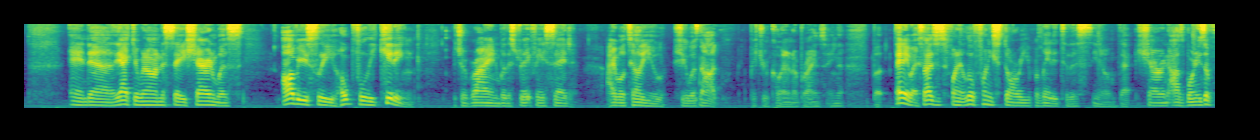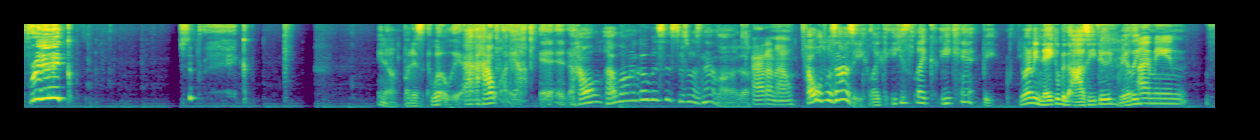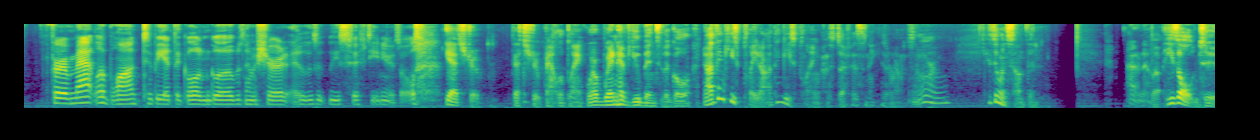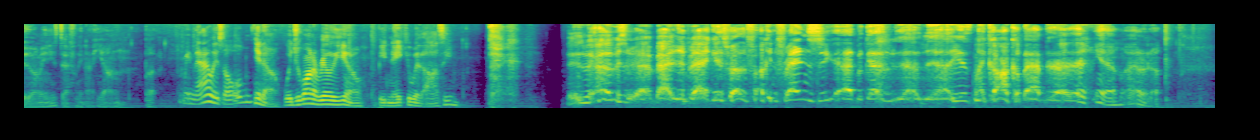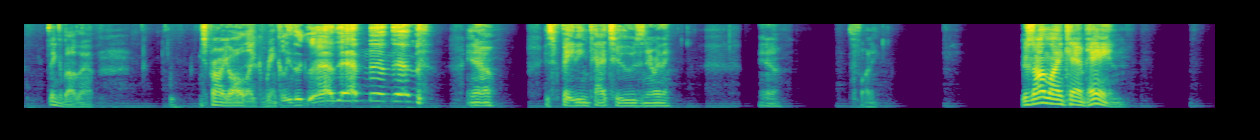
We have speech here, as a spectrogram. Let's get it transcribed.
And uh, the actor went on to say Sharon was obviously, hopefully kidding, which O'Brien, with a straight face, said, "I will tell you, she was not." Picture Conan O'Brien saying that. But anyway, so that's just funny, a little funny story related to this. You know that Sharon Osbourne is a freak. She's a freak. You know, but is well, how how how long ago was this? This wasn't that long ago. I don't know. How old was Ozzy? Like he's like he can't be. You want to be naked with Ozzy, dude? Really? I mean, for Matt LeBlanc to be at the Golden Globes, I'm sure it was at least 15 years old. Yeah, it's true. That's true. Matt LeBlanc. Where when have you been to the goal? No, I think he's played on. I think he's playing on stuff, isn't he? He's around somewhere. Mm. He's doing something. I don't know. But he's old too. I mean, he's definitely not young. But I mean, now he's old. you know, would you want to really, you know, be naked with Ozzy? Matt LeBlanc is for the fucking friends. Because here's my car. Come. You know, I don't know. Think about that. He's probably all like wrinkly, like, you know, his fading tattoos and everything. You know, it's funny. There's an online campaign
